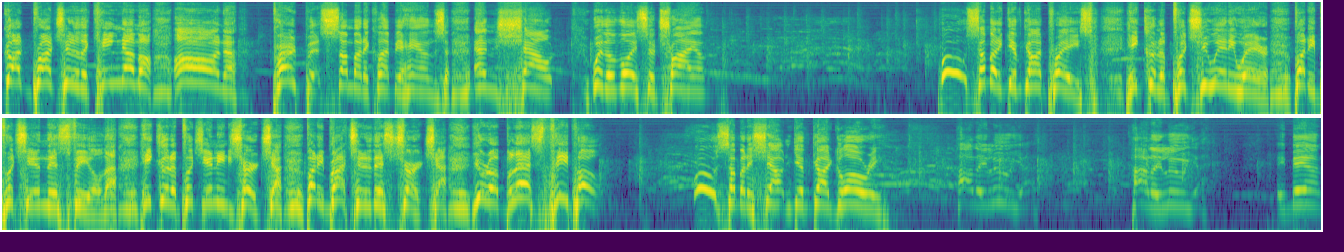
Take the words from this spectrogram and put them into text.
God brought you to the kingdom on purpose. Somebody clap your hands and shout with a voice of triumph. Woo, somebody give God praise. He could have put you anywhere, but He put you in this field. He could have put you in any church, but He brought you to this church. You're a blessed people. Woo, somebody shout and give God glory. Hallelujah. Hallelujah. Amen.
